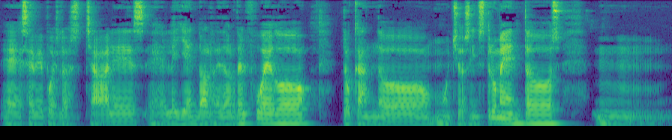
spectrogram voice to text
Eh, se ve pues los chavales eh, leyendo alrededor del fuego, tocando muchos instrumentos, mm,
